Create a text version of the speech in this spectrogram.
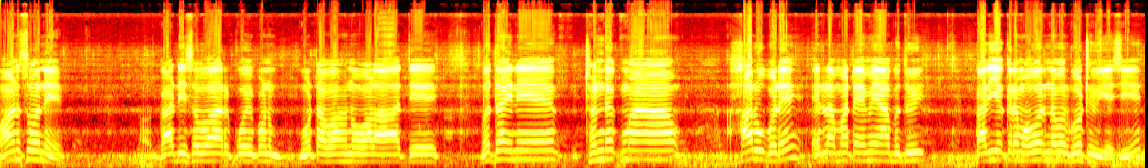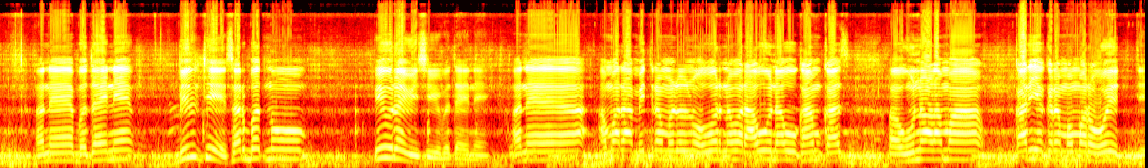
માણસોને ગાડી સવાર, કોઈ પણ મોટા વાહનોવાળા, તે બધાયને ઠંડકમાં સારું પડે એટલા માટે અમે આ બધું કાર્યક્રમ અવારનવાર ગોઠવીએ છીએ અને બધાયને દિલથી શરબતનું પીવરાવીએ છીએ બધાયને. અને અમારા મિત્ર મંડળનું અવારનવાર આવું ને આવું કામકાજ ઉનાળામાં કાર્યક્રમ અમારો હોય જ તે.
